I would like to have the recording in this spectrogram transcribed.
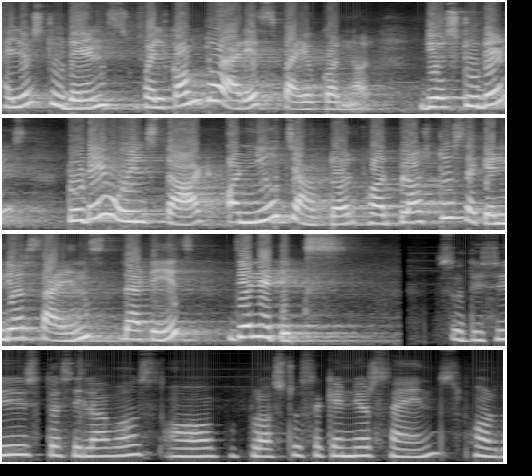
Hello students, welcome to RS Bio Corner. Dear students, today we will start a new chapter for plus 2 second year science that is genetics. So this is the syllabus of plus 2 second year science for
